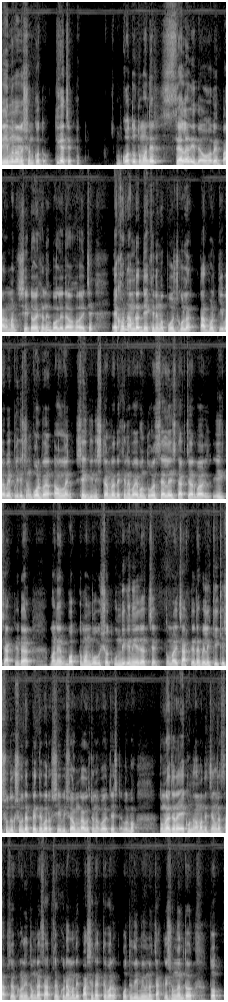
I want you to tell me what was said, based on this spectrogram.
রেমুনারেশন কত ঠিক আছে কত তোমাদের স্যালারি দেওয়া হবে পার মান্থ সেটাও এখানে বলে দেওয়া হয়েছে এখন আমরা দেখে নেব পোস্টগুলো, তারপর কীভাবে অ্যাপ্লিকেশন করবে অনলাইন সেই জিনিসটা আমরা দেখে নেব এবং তোমার স্যালারি স্ট্রাকচার বা এই চাকরিটার মানে বর্তমান ভবিষ্যৎ কোন দিকে নিয়ে যাচ্ছে, তোমরা এই চাকরিটা পেলে কী কী সুযোগ সুবিধা পেতে পারো, সে বিষয়ে আমরা আলোচনা করার চেষ্টা করব। তোমরা যারা এখনও আমাদের চ্যানেলটা সাবস্ক্রাইব করেনি, তোমরা সাবস্ক্রাইব করে আমাদের পাশে থাকতে পারো। প্রতিদিন বিভিন্ন চাকরি সংক্রান্ত তথ্য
